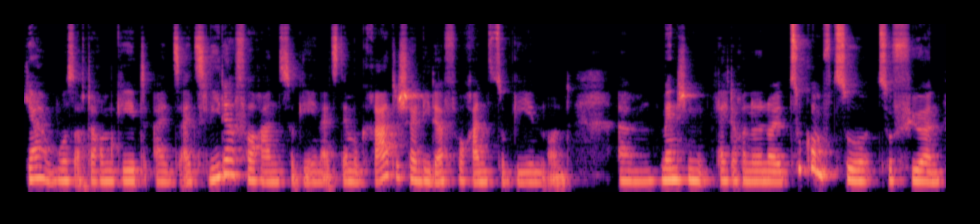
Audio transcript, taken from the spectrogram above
ja, wo es auch darum geht, als, als Leader voranzugehen, als demokratischer Leader voranzugehen und ähm, Menschen vielleicht auch in eine neue Zukunft zu, zu führen,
